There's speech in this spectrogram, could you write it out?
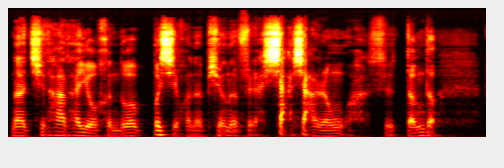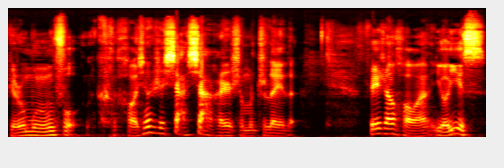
那其他他有很多不喜欢的，评的非常下下人物啊，是等等，比如慕容复，可好像是下下还是什么之类的，非常好玩有意思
